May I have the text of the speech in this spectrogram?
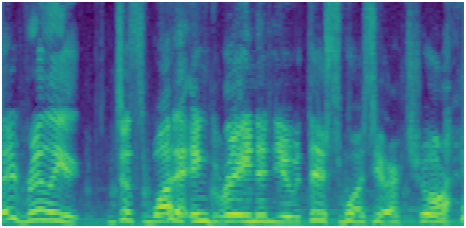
They really just want to ingrain in you this was your choice.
